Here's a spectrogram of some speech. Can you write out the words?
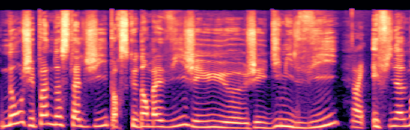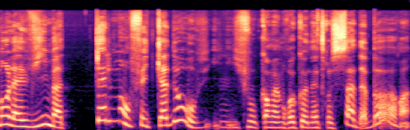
Non, j'ai pas de nostalgie parce que dans ma vie, j'ai eu, euh, j'ai eu 10 000 vies. Oui. Et finalement, la vie m'a tellement fait de cadeaux. Mm. Il faut quand même reconnaître ça d'abord.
